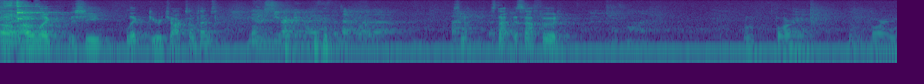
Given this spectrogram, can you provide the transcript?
Oh, I was like, does she lick your chalk sometimes? No, she recognizes the Tupperware though. It's not. It's not. It's not food. That's not it. Hmm, boring. Boring.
